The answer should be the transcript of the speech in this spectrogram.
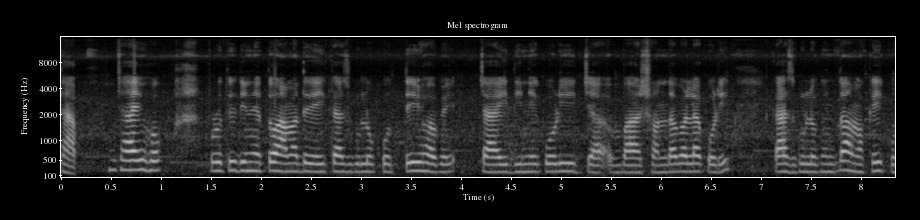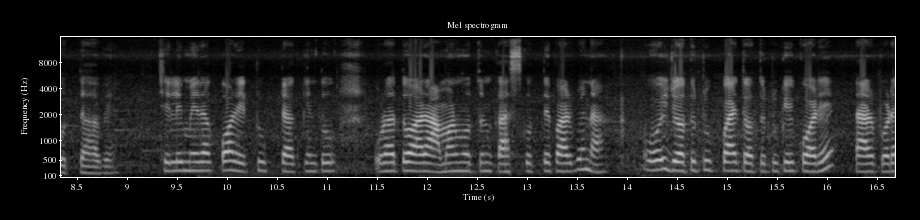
চাপ। যাই হোক, প্রতিদিনে তো আমাদের এই কাজগুলো করতেই হবে। চাই দিনে করি, যা, বা সন্ধ্যাবেলা করি। কাজগুলো কিন্তু আমাকেই করতে হবে। ছেলেমেয়েরা করে টুকটাক, কিন্তু ওরা তো আর আমার মতন কাজ করতে পারবে না। ওই যতটুক পায় ততটুকে করে, তারপরে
